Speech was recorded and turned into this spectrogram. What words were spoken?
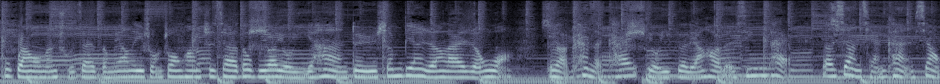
不管我们处在怎么样的一种状况之下，都不要有遗憾。对于身边人来人往，都要看得开，有一个良好的心态，要向前看，向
